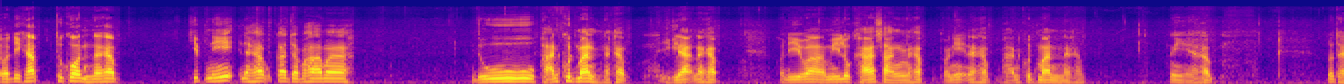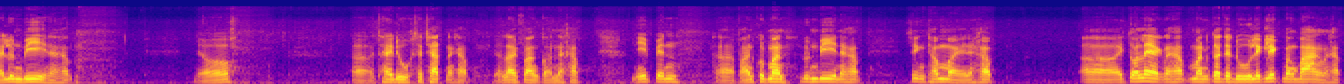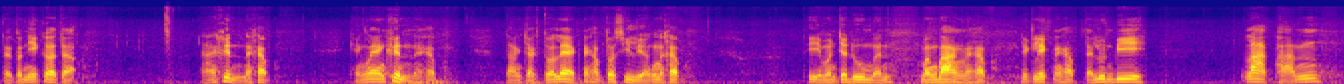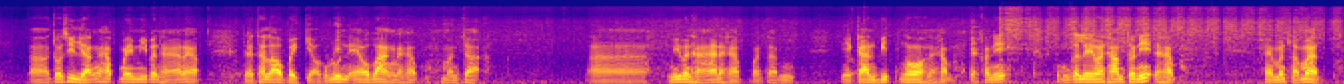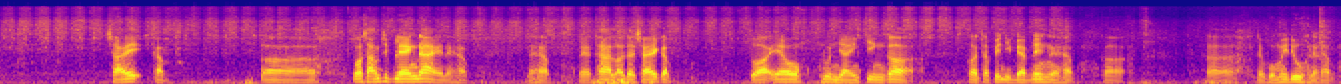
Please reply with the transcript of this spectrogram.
สวัสดีครับทุกคนนะครับ คลิปนี้นะครับก็จะพามาดูผานขุดมันนะครับ อีกแล้วนะครับพอดีว่ามีลูกค้าสั่งนะครับ ตัวนี้นะครับผานขุดมันนะครับ นี่นะครับรถไถรุ่นบีนะครับ เดี๋ยวเอ่อให้ดูชัดๆนะครับ เดี๋ยวไล่ฟังก่อนนะครับ นี่เป็นผานขุดมันรุ่นบีนะครับ ซึ่งทำใหม่นะครับไอตัวแรกนะครับ มันก็จะดูเล็กๆ บางๆนะครับ แต่ตัวนี้ก็จะหนาขึ้นนะครับ แข็งแรงขึ้นนะครับ ต่างจากตัวแรกนะครับ ตัวสีเหลืองนะครับ ที่มันจะดูเหมือนบางๆนะครับ เล็กๆนะครับ แต่รุ่น B ลากผ่าตัวสีเหลืองนะครับ ไม่มีปัญหานะครับ แต่ถ้าเราไปเกี่ยวกับรุ่น L บ้างนะครับ มันจะมีปัญหานะครับ มันจะมีอาการบิดงอนะครับ แต่คราวนี้ผมก็เลยมาทำตัวนี้นะครับ ให้มันสามารถใช้กับตัว 30 แรงได้นะครับ นะครับ แต่ถ้าเราจะใช้กับตัว L รุ่นใหญ่จริงๆก็ก็จะเป็นอีกแบบหนึงนะครับ ก็เดี๋ยวผมให้ดูนะครับ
